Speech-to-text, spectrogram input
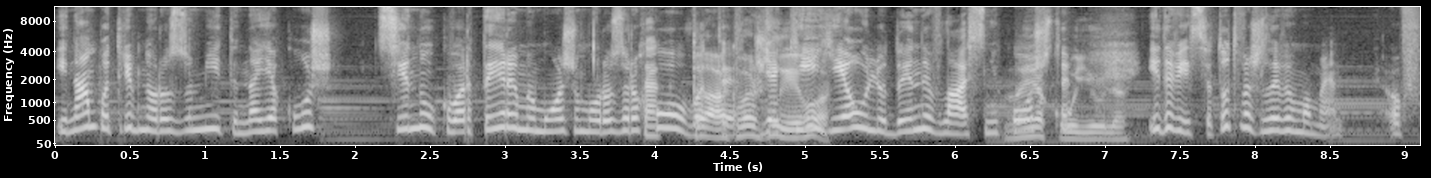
І нам потрібно розуміти, на яку ж ціну квартири ми можемо розраховувати, Так, важливо. які є у людини власні На кошти. яку, Юля? І дивіться, тут важливий момент. В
